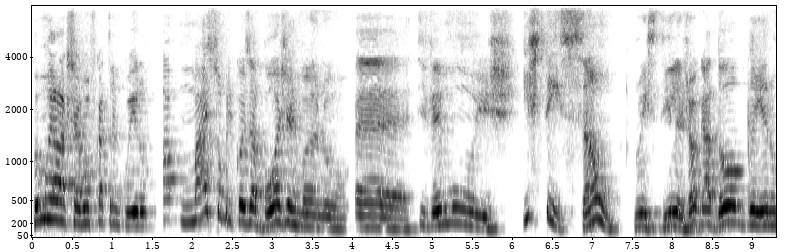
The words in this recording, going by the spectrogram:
Vamos relaxar, vamos ficar tranquilo. Ah, mais sobre coisa boa, Germano. É, tivemos extensão no Steelers, jogador ganhando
